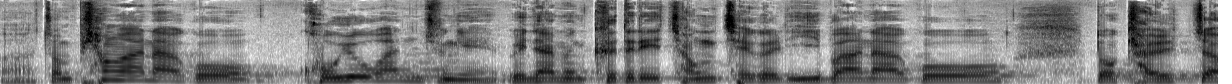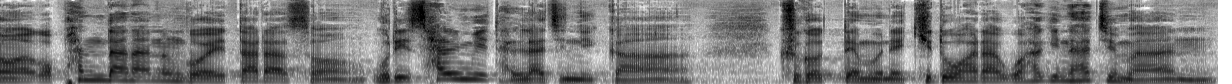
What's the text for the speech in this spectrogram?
어, 좀 평안하고 고요한 중에 왜냐하면 그들이 정책을 입안하고 또 결정하고 판단하는 거에 따라서 우리 삶이 달라지니까 그것 때문에 기도하라고 하긴 하지만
